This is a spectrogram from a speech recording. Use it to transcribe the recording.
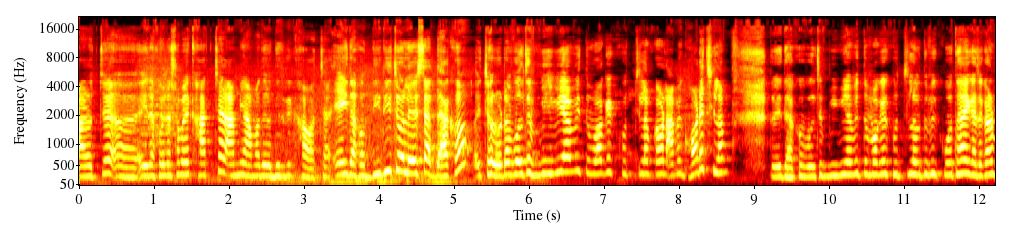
আর হচ্ছে এই দেখো এটা সবাই খাচ্ছে আর আমি আমাদের ওদেরকে খাওয়াচ্ছি। আর এই দেখো, দিদি চলে এসে আর দেখো ওই ছোটোটা বলছে, মিমি, আমি তোমাকে খুঁজছিলাম। কারণ আমি ঘরে ছিলাম। তো এই দেখো, বলছে, মিমি, আমি তোমাকে খুঁজছিলাম, তুমি কোথায় গেছো? কারণ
